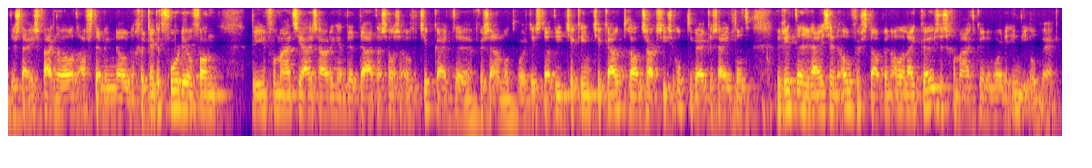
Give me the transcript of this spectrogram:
dus daar is vaak nog wel wat afstemming nodig. Kijk, het voordeel van de informatiehuishouding en de data zoals over chipkaart verzameld wordt, is dat die check-in, check-out transacties op te werken zijn tot ritten, reizen en overstappen en allerlei keuzes gemaakt kunnen worden in die opwerking.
